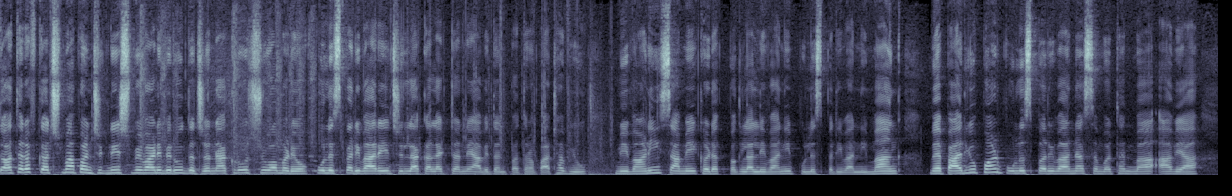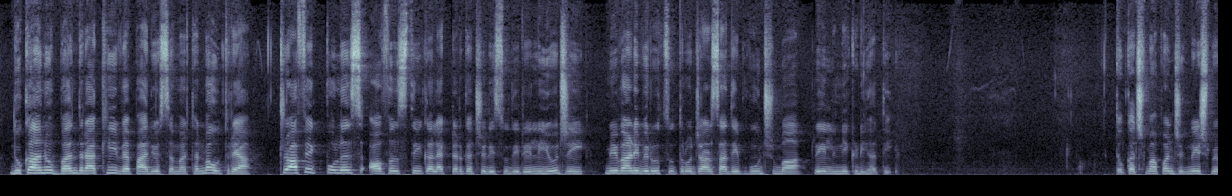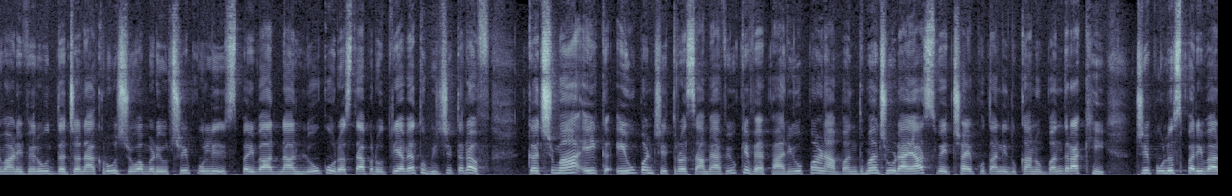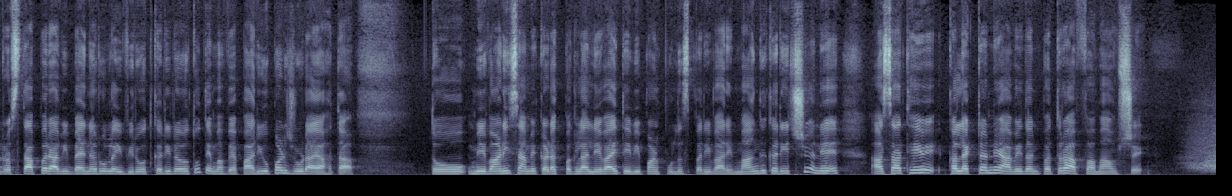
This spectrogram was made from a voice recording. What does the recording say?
તો આ તરફ કચ્છમાં પણ જિગ્નેશ મેવાણી વિરુદ્ધ જનાક્રોશ જોવા મળ્યો. પોલીસ પરિવારે જિલ્લા કલેક્ટરને આવેદનપત્ર પાઠવ્યું. મેવાણી સામે કડક પગલાં લેવાની પોલીસ પરિવારની માંગ. વેપારીઓ પણ પોલીસ પરિવારના સમર્થનમાં આવ્યા. દુકાનો બંધ રાખી વેપારીઓ સમર્થનમાં ઉતર્યા. ટ્રાફિક પોલીસ ઓફિસથી કલેક્ટર કચેરી સુધી રેલી યોજી. મેવાણી વિરુદ્ધ સૂત્રોચ્ચાર સાથે ભુજમાં રેલી નીકળી હતી. તો કચ્છમાં પણ જિગ્નેશ મેવાણી વિરુદ્ધ જનાક્રોશ જોવા મળ્યો છે. પોલીસ પરિવારના લોકો રસ્તા પર ઉતરી આવ્યા તો બીજી તરફ કચ્છમાં એક એવું પણ ચિત્ર સામે આવ્યું કે વેપારીઓ પણ આ બંધમાં જોડાયા. સ્વેચ્છાએ પોતાની દુકાનો બંધ રાખી જે પોલીસ પરિવાર રસ્તા પર આવી બેનરો લઈ વિરોધ કરી રહ્યો હતો તેમાં વેપારીઓ પણ જોડાયા હતા. તો મેવાણી સામે કડક પગલાં લેવાય તેવી પણ પોલીસ પરિવારે માંગ કરી છે અને આ સાથે કલેક્ટરને આવેદનપત્ર આપવામાં આવશે.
